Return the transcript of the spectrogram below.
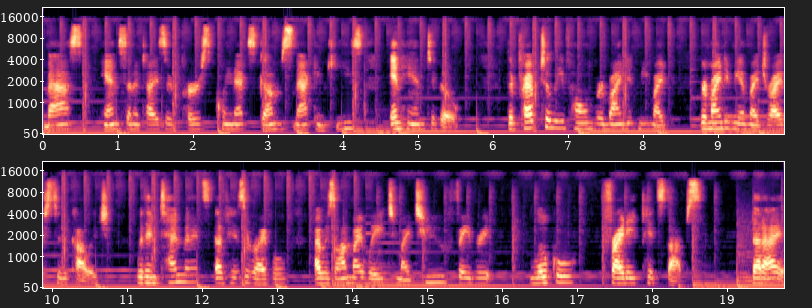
mask, hand sanitizer, purse, Kleenex, gum, snack and keys in hand to go. The prep to leave home reminded me my reminded me of my drives to the college. Within 10 minutes of his arrival, I was on my way to my two favorite local Friday pit stops that I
